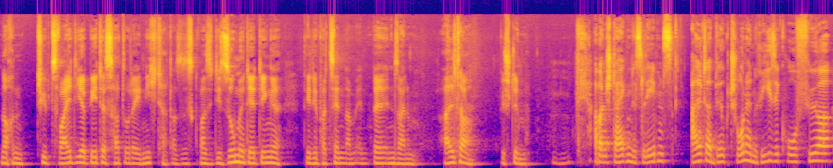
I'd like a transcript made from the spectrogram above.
noch einen Typ-2-Diabetes hat oder ihn nicht hat. Also es ist quasi die Summe der Dinge, die den Patienten am Ende in seinem Alter bestimmen. Aber ein steigendes Lebensalter birgt schon ein Risiko für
